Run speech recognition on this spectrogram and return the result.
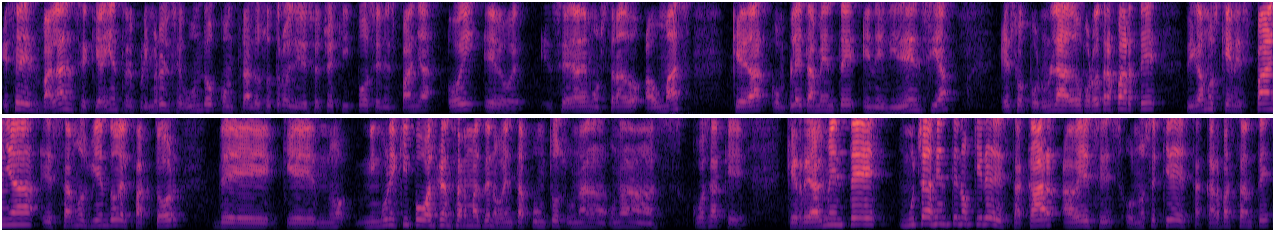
ese desbalance que hay entre el primero y el segundo contra los otros 18 equipos en España, hoy eh, se ha demostrado aún más, queda completamente en evidencia. Eso por un lado. Por otra parte, digamos que en España estamos viendo el factor de que no, ningún equipo va a alcanzar más de 90 puntos, una, una cosa que, que realmente mucha gente no quiere destacar a veces o no se quiere destacar bastante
